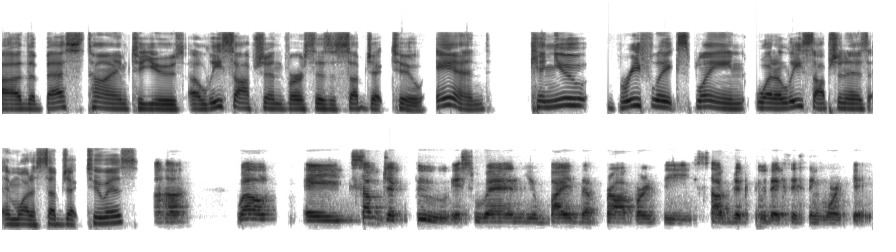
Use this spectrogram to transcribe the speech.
uh, the best time to use a lease option versus a subject to? And can you briefly explain what a lease option is and what a subject to is? Uh huh. Well, a subject to is when you buy the property subject to the existing mortgage,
